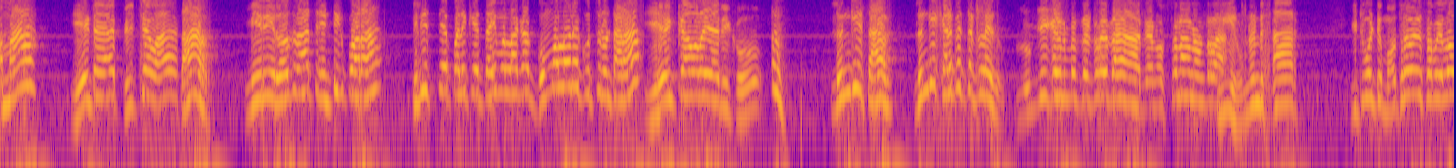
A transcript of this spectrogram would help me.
అమ్మా! ఏంటయ్యా పిలిచావా? సార్ మీరు ఈ రోజు రాత్రి ఇంటికి పోరా? పిలిస్తే పలికే దైవంలాగా గుమ్మలోనే కూర్చుంటారా ఏం కావాలయ్యా నీకు? లుంగి సార్ లుంగి కనిపించట్లేదు. లుంగి కనిపించట్లేదా? నేను వస్తున్నాను ఉండండి సార్. ఇటువంటి మధురమైన సమయంలో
